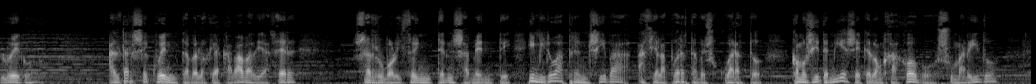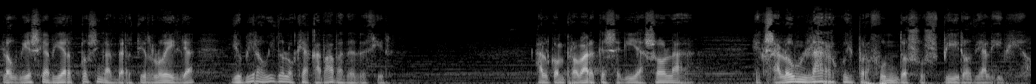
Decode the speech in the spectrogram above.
Luego, al darse cuenta de lo que acababa de hacer, se ruborizó intensamente y miró aprensiva hacia la puerta de su cuarto, como si temiese que don Jacobo, su marido, la hubiese abierto sin advertirlo ella y hubiera oído lo que acababa de decir. Al comprobar que seguía sola, exhaló un largo y profundo suspiro de alivio.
